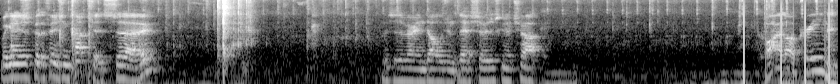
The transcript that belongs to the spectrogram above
we're going to just put the finishing touches. So this is a very indulgent dish, so we're just going to chuck quite a lot of cream in.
